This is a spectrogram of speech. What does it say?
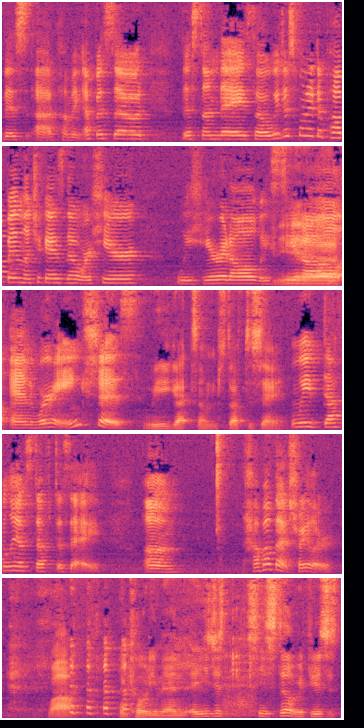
this uh, coming episode this Sunday. So we just wanted to pop in, let you guys know we're here. We hear it all, we see it all, and we're anxious. We got some stuff to say. We definitely have stuff to say. Um, how about that trailer? Wow. and Kody, man, he just he still refuses to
